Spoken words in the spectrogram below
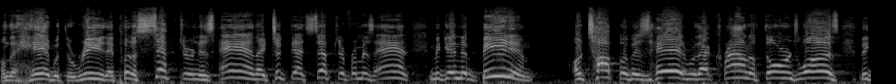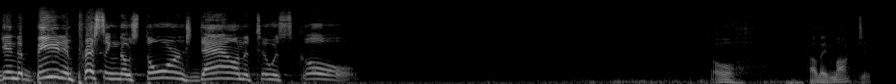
on the head with the reed. They put a scepter in his hand. They took that scepter from his hand and began to beat him on top of his head where that crown of thorns was, began to beat him, pressing those thorns down into his skull. Oh, how they mocked him.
